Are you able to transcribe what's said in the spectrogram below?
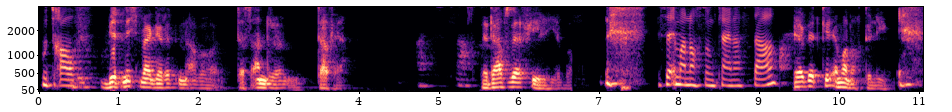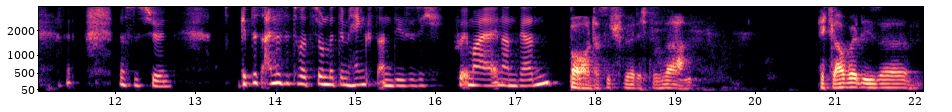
gut drauf. Wird nicht mehr geritten, aber das andere darf er. Alles klar. Der darf sehr viel hier. ist er immer noch so ein kleiner Star? Er wird immer noch geliebt. das ist schön. Gibt es eine Situation mit dem Hengst, an die Sie sich für immer erinnern werden? Boah, das ist schwierig zu sagen. Ich glaube, diese,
